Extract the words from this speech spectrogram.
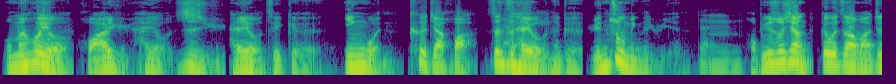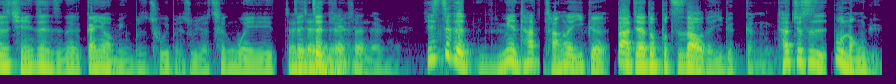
我们会有华语，还有日语，还有这个英文、客家话，甚至还有那个原住民的语言。对，嗯，哦，比如说像各位知道吗？就是前一阵子那个甘耀明不是出一本书叫《成为真正的人》真正的人。其实这个里面它藏了一个大家都不知道的一个梗，它就是布农语，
